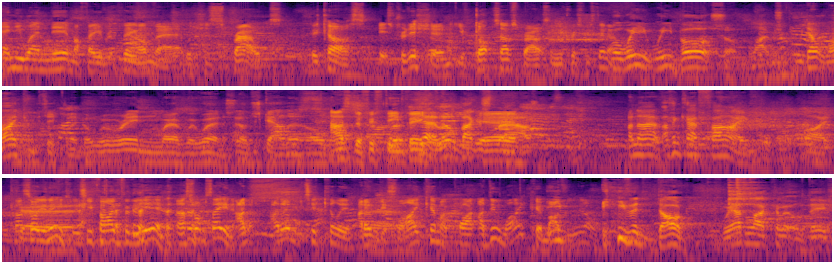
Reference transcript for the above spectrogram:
anywhere near my favourite thing on there, which is sprouts, because it's tradition. You've got to have sprouts in your Christmas dinner. Well, we, we bought some. Like we don't like them particularly, but we were in wherever we were, and so just get a little. As the 15p. Yeah, a little bag of Yeah. sprouts. And I, I think I had five. Like That's all you need. uh, It's your five for the year. That's what I'm saying. I, I don't particularly, I don't dislike him. I quite, I do like him. I, you know. even, even dog. We had like a little dish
